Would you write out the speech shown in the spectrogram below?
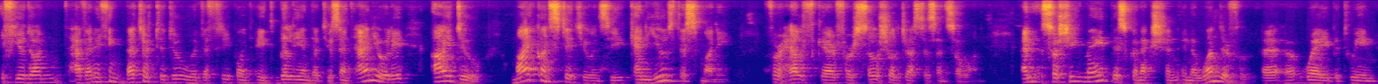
if you don't have anything better to do with the 3.8 billion that you send annually, I do. My constituency can use this money for healthcare, for social justice, and so on. And so she made this connection in a wonderful uh, uh way between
